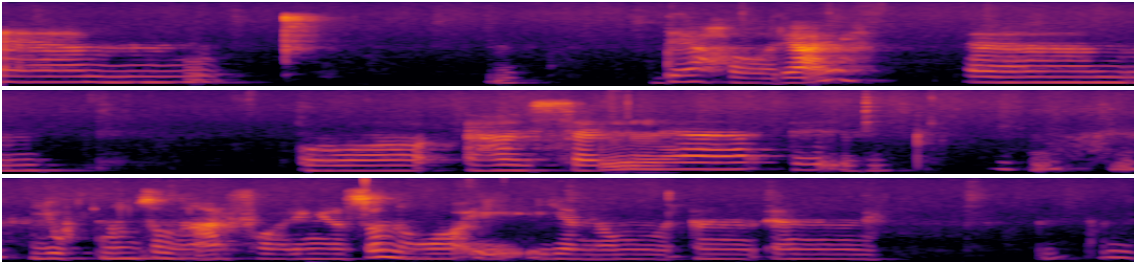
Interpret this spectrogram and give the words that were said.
um, Det har jeg. Um, og jeg har selv uh, gjort noen sånne erfaringer også nå gjennom en, en, en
